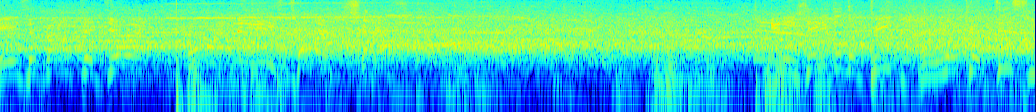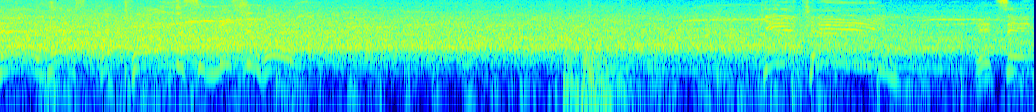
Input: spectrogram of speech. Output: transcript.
He's about to do it. Knees to the chest. And he's able to beat. And look at this now. Yes, applying the submission hold. Guillotine. It's in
